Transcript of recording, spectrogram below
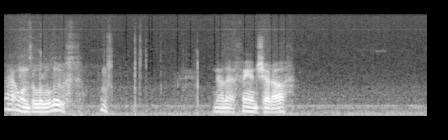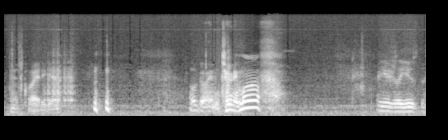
That one's a little loose. Hmm. Now that fan shut off. It's quiet again. we'll go ahead and turn him off. I usually use the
